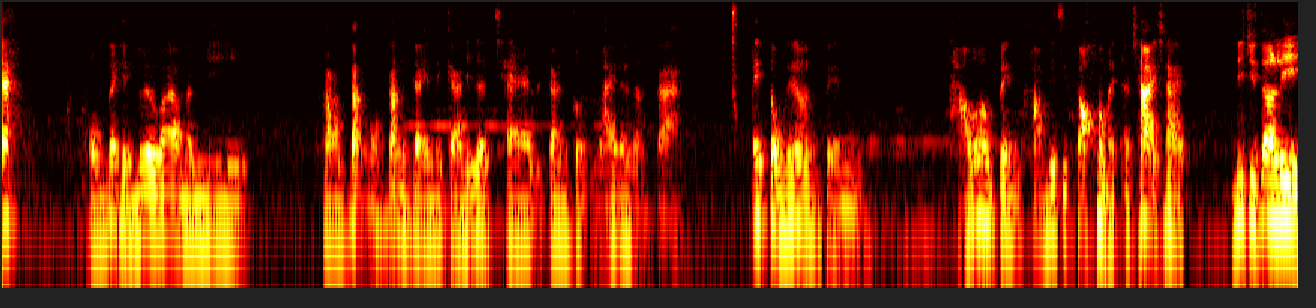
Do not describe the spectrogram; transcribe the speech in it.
นะ ผมก็เห็นด้วยว่ามันมีความตั้งอกตั้งใจในการที่จะแชร์หรือการกดไลค์อะไรต่างๆไอ้ตรงนี้มันเป็นถามว่ามันเป็นความดิจิตอลไหมอะใช่ใช่ดิจิตอลลี่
